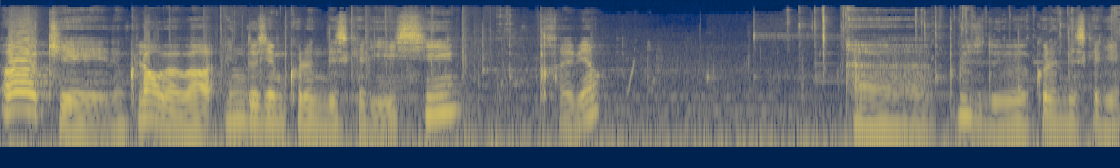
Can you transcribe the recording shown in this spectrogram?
Ok, donc là on va avoir une deuxième colonne d'escalier ici. Très bien. Euh, plus de colonnes d'escalier.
